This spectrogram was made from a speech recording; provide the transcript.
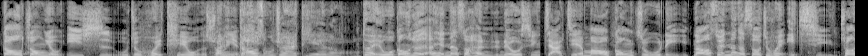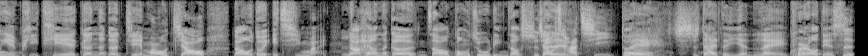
高中有意识，我就会贴我的双眼皮。高中就爱贴了？对，我高中就，而且那时候很流行假睫毛、公主礼，然后所以那个时候就会一起双眼皮贴跟那个睫毛胶，然后我都会一起买。然后还有那个你知道公主礼，你知道时代的交叉期，对，时代的眼泪。嗯、困扰点是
